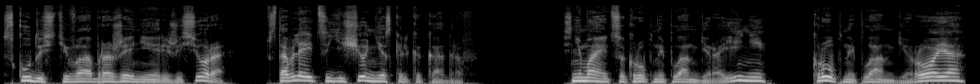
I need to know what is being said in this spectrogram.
скудости воображения режиссера вставляется еще несколько кадров. Снимается крупный план героини, крупный план героя,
